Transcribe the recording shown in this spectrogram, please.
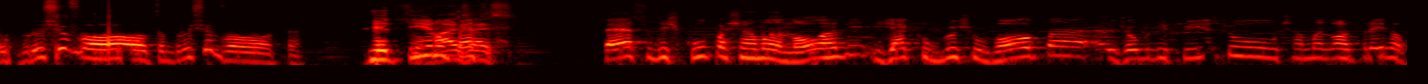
O bruxo volta, o bruxo volta. Retiro, peço, peço desculpa, Xamã Nord. Já que o bruxo volta, é jogo difícil, o Xamã Nord 3 não.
